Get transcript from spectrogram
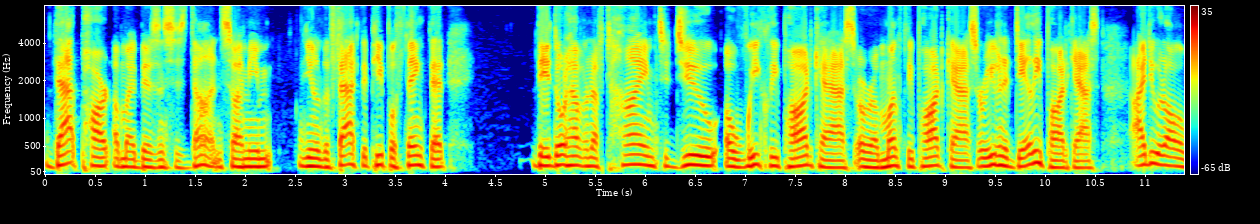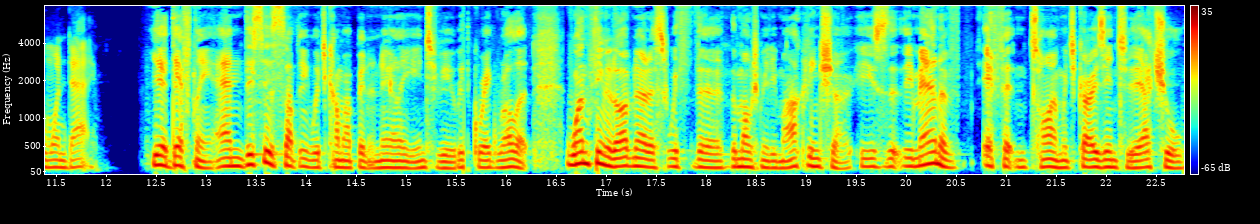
that part of my business is done. So, I mean, you know, the fact that people think that they don't have enough time to do a weekly podcast or a monthly podcast or even a daily podcast, I do it all in one day. Yeah, definitely. And this is something which come up in an earlier interview with Greg Rollett. One thing that I've noticed with the, the multimedia marketing show is that the amount of effort and time which goes into the actual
